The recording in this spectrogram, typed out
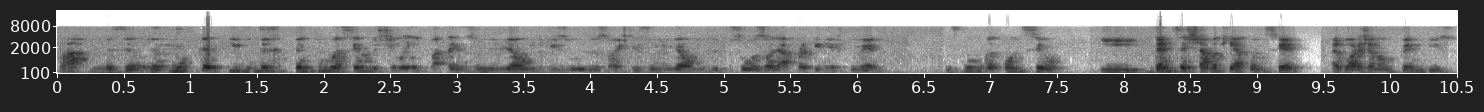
Pá, mas eu, eu, nunca tive de repente uma cena do Chile e pá, tens um milhão de visualizações, tens um milhão de pessoas a olhar para ti neste momento. Isso nunca aconteceu. E antes achava que ia acontecer, agora já não depende disso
